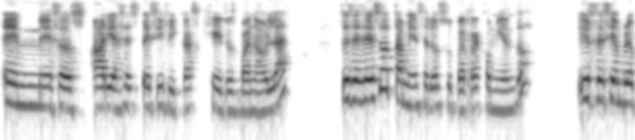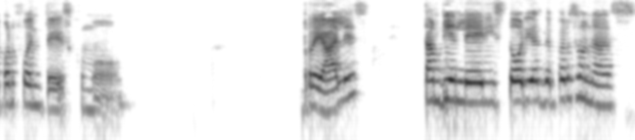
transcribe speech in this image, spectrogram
en esas áreas específicas que ellos van a hablar. Entonces eso también se lo súper recomiendo, irse siempre por fuentes como reales, también leer historias de personas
